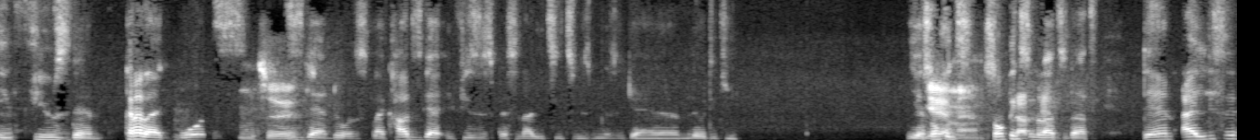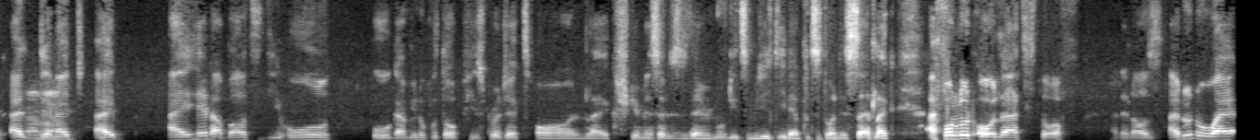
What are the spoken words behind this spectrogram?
infuse them, kind of like what this guy does, like how this guy infuses personality to his music. Um, Lil Dicky. Yeah, Yeah, something man. something similar to that. Then I listened. I Yeah, then man. I I I heard about the whole. Oh, Gambino put up his project on like streaming services, then removed it immediately, then put it on his site. Like I followed all that stuff, and then I was I don't know why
